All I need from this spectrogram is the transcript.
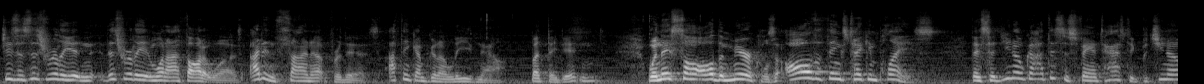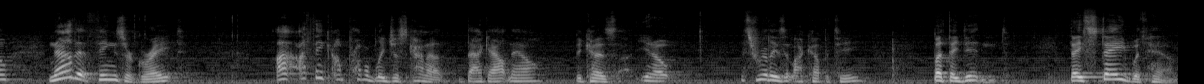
Jesus, this really isn't, this really isn't what I thought it was. I didn't sign up for this. I think I'm going to leave now. But they didn't. When they saw all the miracles and all the things taking place, they said, You know, God, this is fantastic, but you know, now that things are great, I, I think I'll probably just kind of back out now because, you know, this really isn't my cup of tea. But they didn't. They stayed with him.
